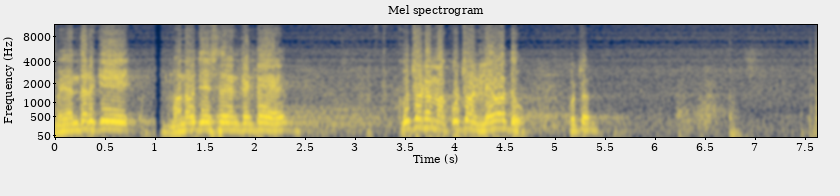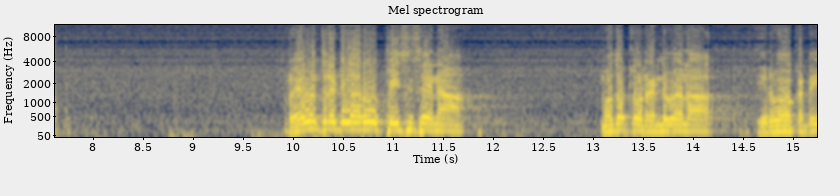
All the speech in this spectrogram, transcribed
మీ అందరికీ మనవి చేసేది ఏంటంటే కూర్చోడమ్మా కూర్చోండి లేవద్దు. కూర్చోండి. రేవంత్ రెడ్డి గారు పీసీసీ అయిన మొదట్లో రెండు వేల ఇరవై ఒకటి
